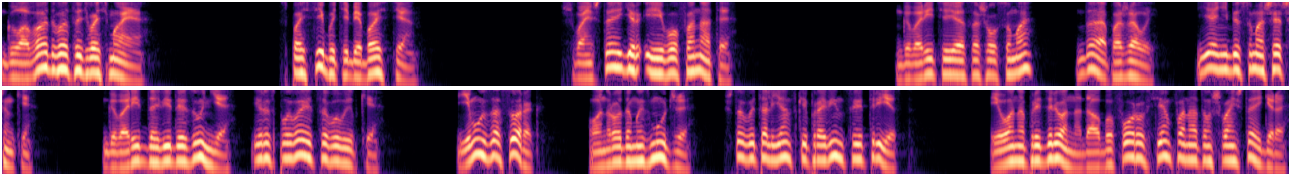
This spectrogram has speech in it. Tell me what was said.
Глава 28. Спасибо тебе, Бастиан. Швайнштайгер и его фанаты. Говорите, я сошел с ума? Да, пожалуй. Я не без сумасшедшенки. Говорит Давид Изунья и расплывается в улыбке. Ему за 40. Он родом из Муджи, что в итальянской провинции Триест. И он определенно дал бы фору всем фанатам Швайнштайгера,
